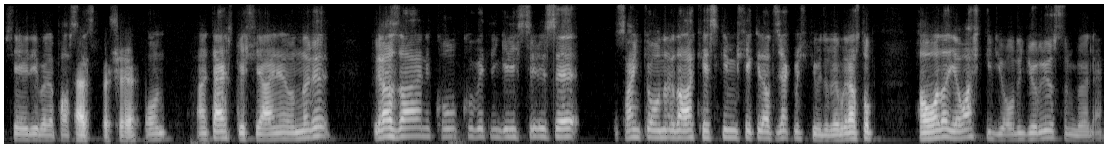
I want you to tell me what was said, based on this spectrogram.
sevdiği böyle paslar. Ters köşe. On, hani ters köşe yani onları biraz daha hani kol kuvvetini geliştirirse sanki onları daha keskin bir şekilde atacakmış gibi duruyor. Biraz top havada yavaş gidiyor. Onu görüyorsun böyle.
